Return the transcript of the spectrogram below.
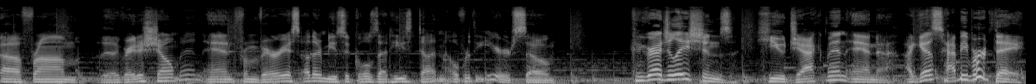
uh, from The Greatest Showman and from various other musicals that he's done over the years. So, Congratulations, Hugh Jackman, and uh, I guess happy birthday.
